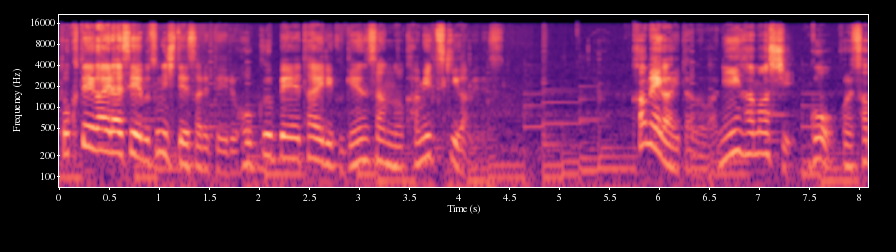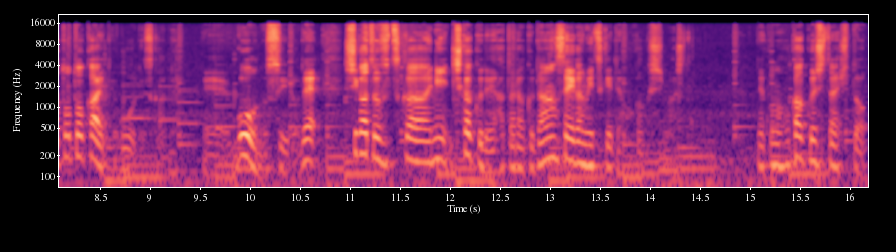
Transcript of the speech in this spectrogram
特定外来生物に指定されている北米大陸原産のカミツキガメです。亀がいたのは新居浜市郷。これ里と書いて郷ですかね、えー、郷の水路で4月2日に近くで働く男性が見つけて捕獲しました。でこの捕獲した人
